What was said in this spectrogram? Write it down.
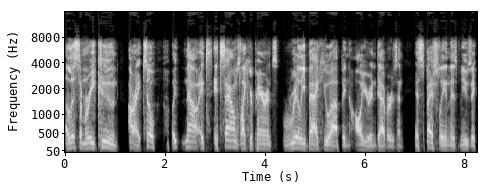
Alyssa Marie Coon. All right, so uh, now it's it sounds like your parents really back you up in all your endeavors, and especially in this music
